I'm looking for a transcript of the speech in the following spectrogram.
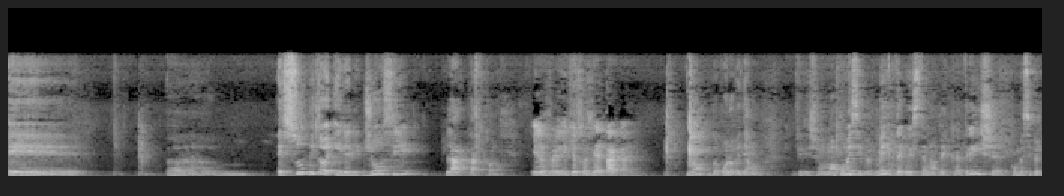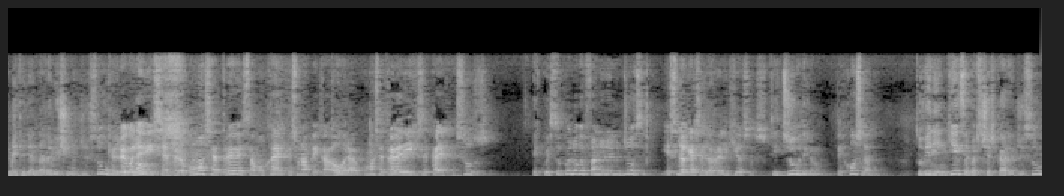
E, ehm, e subito i religiosi la attaccano, Y los religiosos le atacan. no? Dopo lo vediamo che dicono, ma come si permette? Questa è una peccatrice, come si permette di andare vicino a Gesù? Que luego no? le dicen, pero ¿cómo se atreve esta mujer que es una pecadora? ¿Cómo se atreve de ir cerca de Jesús? E questo è quello che fanno i religiosi, Y es lo que hacen los religiosos. ti giudicano. Te juzgan. Tu vieni in chiesa per cercare Gesù,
